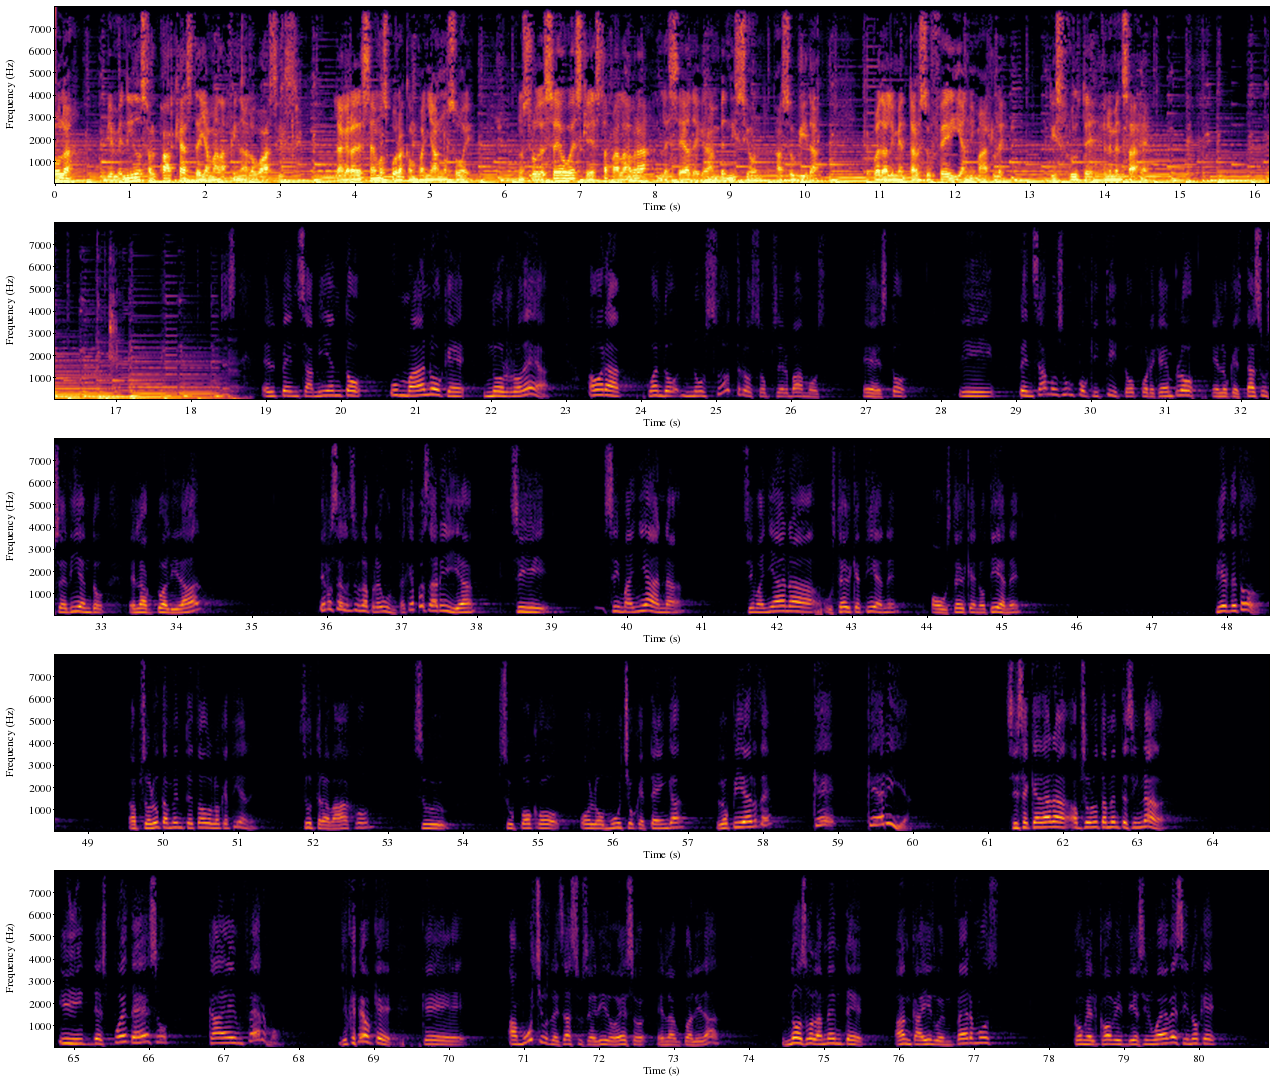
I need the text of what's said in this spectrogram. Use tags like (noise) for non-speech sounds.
Hola, bienvenidos al podcast de Llamada Final Oasis. Le agradecemos por acompañarnos hoy. Nuestro deseo es que esta palabra le sea de gran bendición a su vida, que pueda alimentar su fe y animarle. Disfrute el mensaje. el pensamiento humano que nos rodea. Ahora, cuando nosotros observamos esto y pensamos un poquitito, por ejemplo, en lo que está sucediendo en la actualidad, quiero hacerles una pregunta. ¿Qué pasaría si, si mañana, si mañana usted que tiene o usted que no tiene, pierde todo? absolutamente todo lo que tiene, su trabajo, su, su poco o lo mucho que tenga, lo pierde, ¿qué, qué haría? Si se quedara absolutamente sin nada. Y después de eso cae enfermo. Yo (laughs) creo que, que a muchos les ha sucedido eso en la actualidad. No solamente han caído enfermos, con el COVID-19, sino que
